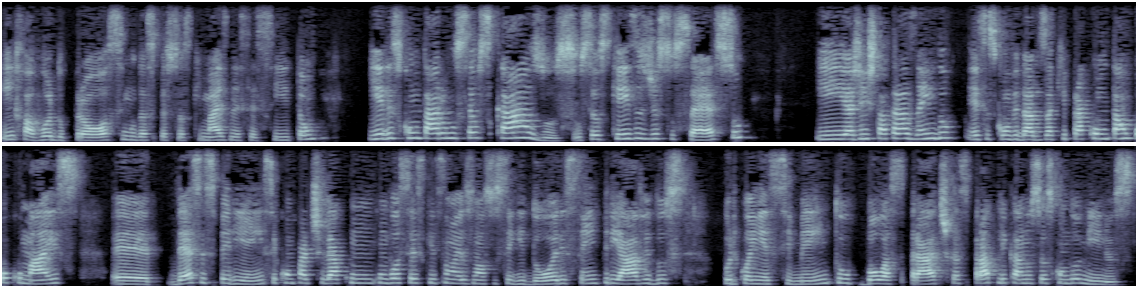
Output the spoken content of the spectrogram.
em favor do próximo, das pessoas que mais necessitam. E eles contaram os seus casos, os seus cases de sucesso. E a gente está trazendo esses convidados aqui para contar um pouco mais é, dessa experiência e compartilhar com, com vocês que são os nossos seguidores, sempre ávidos por conhecimento, boas práticas para aplicar nos seus condomínios.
